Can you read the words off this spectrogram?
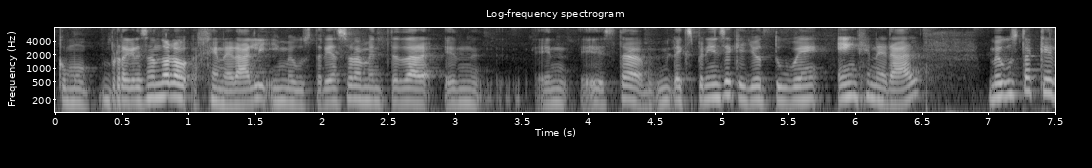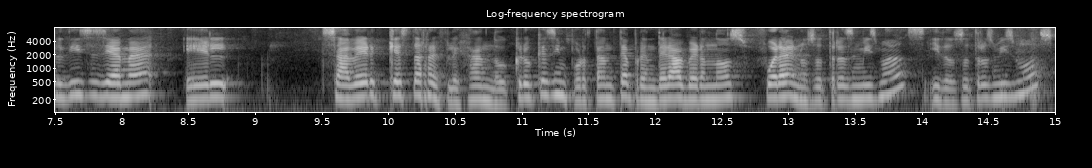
como regresando a lo general, y me gustaría solamente dar en, en esta la experiencia que yo tuve en general, me gusta que dices, Diana, el saber qué estás reflejando. Creo que es importante aprender a vernos fuera de nosotras mismas y de nosotros mismos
